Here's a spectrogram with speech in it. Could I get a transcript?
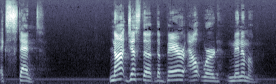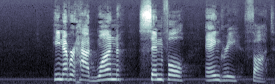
extent, not just the, the bare outward minimum. He never had one sinful, angry thought.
